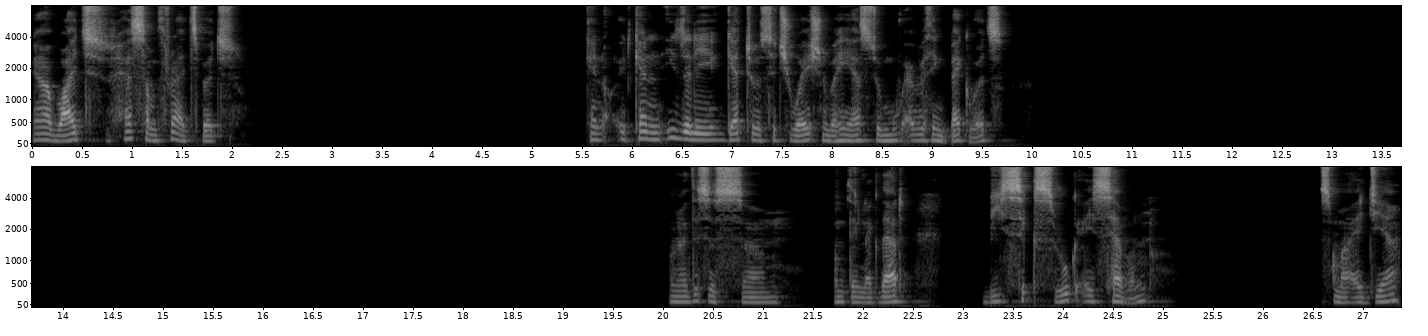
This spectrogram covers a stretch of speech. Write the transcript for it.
Yeah, white has some threats, but can it can easily get to a situation where he has to move everything backwards. Uh, this is um, something like that. b6, rook a7 is my idea.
